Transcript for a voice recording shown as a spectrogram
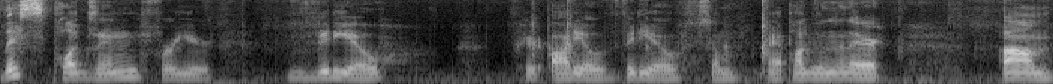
this plugs in for your video, for your audio video. Some that plugs into there. Um,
